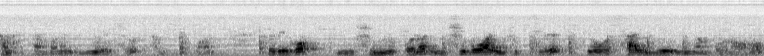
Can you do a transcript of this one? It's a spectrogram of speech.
33번은 2에서 30번, 그리고 26번은 25와 27, 요 사이에 있는 번호.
